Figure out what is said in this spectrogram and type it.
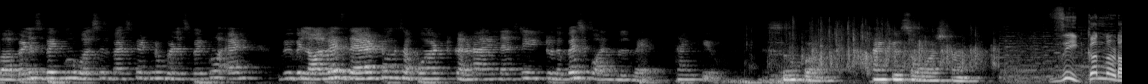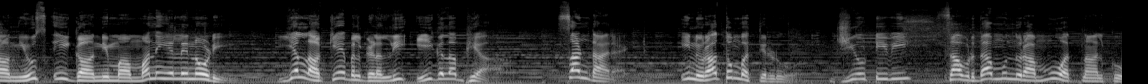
ಬೆಳೆಸಬೇಕು ಬೆಳೆಸ್ಬೇಕು ಹೋಲ್ಸೇಲ್ ಬ್ಯಾಸ್ಕೆಟ್ನು ಬೆಳೆಸ್ಬೇಕು and we will always there to support Kannada industry to the best possible way thank you super thank you so much ma'am Zee Kannada news ಈಗ ನಿಮ್ಮ ಮನೆಯಲ್ಲೇ ನೋಡಿ. ಎಲ್ಲ ಕೇಬಲ್ಗಳಲ್ಲಿ ಈಗ ಲಭ್ಯ. ಸನ್ ಡೈರೆಕ್ಟ್ ಇನ್ನೂರ ತೊಂಬತ್ತೆರಡು ಜಿಯೋ ಟಿವಿ ಸಾವಿರದ ಮುನ್ನೂರ ಮೂವತ್ನಾಲ್ಕು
